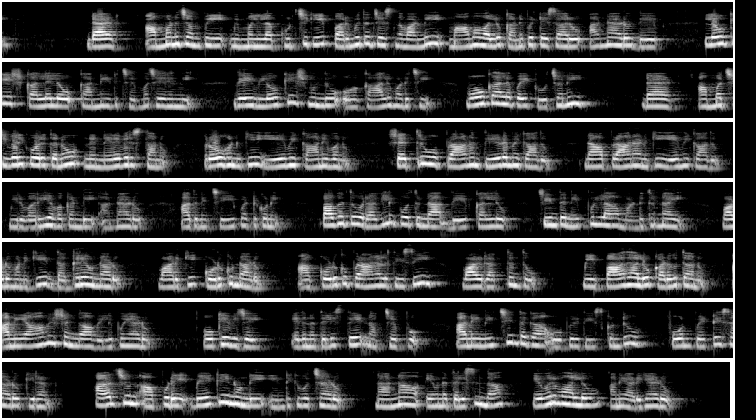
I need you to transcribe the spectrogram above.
డాడ్ అమ్మను చంపి మిమ్మల్ని ఇలా కుర్చీకి పరిమితం చేసిన వాణ్ణి మామ వాళ్ళు కనిపెట్టేశారు అన్నాడు దేవ్. లోకేష్ కళ్ళలో కన్నీటి చెమ్మ చేరింది. దేవ్ లోకేష్ ముందు ఒక కాలు మడిచి మోకాలపై కూర్చొని డాడ్ అమ్మ చివరి కోరికను నేను నెరవేరుస్తాను. రోహన్కి ఏమీ కానివ్వను. శత్రువు ప్రాణం తీయడమే కాదు. నా ప్రాణానికి ఏమీ కాదు. మీరు వరి అవ్వకండి అన్నాడు అతని చేయి పట్టుకుని. పగతో రగిలిపోతున్న దేవ్ కళ్ళు చింత నిప్పుల్లా మండుతున్నాయి. వాడు మనకి దగ్గరే ఉన్నాడు. వాడికి కొడుకున్నాడు. ఆ కొడుకు ప్రాణాలు తీసి వాడి రక్తంతో మీ పాదాలు కడుగుతాను. అని ఆవేశంగా వెళ్ళిపోయాడు. ఓకే విజయ్ ఏదైనా తెలిస్తే నాకు చెప్పు అని నిశ్చింతగా ఊపిరి తీసుకుంటూ ఫోన్ పెట్టేశాడు కిరణ్. అర్జున్ అప్పుడే బేకరీ నుండి ఇంటికి వచ్చాడు. నాన్న ఏమైనా తెలిసిందా? ఎవరు వాళ్ళు? అని అడిగాడు.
